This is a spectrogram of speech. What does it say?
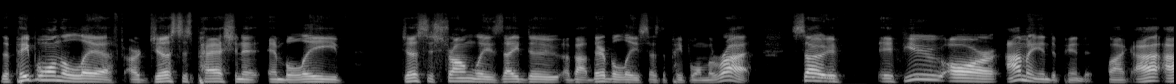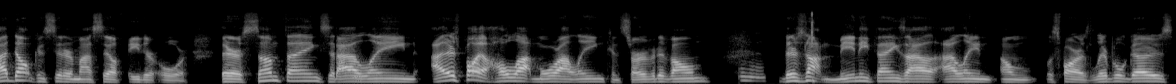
the people on the left are just as passionate and believe just as strongly as they do about their beliefs as the people on the right. So if if you are i'm an independent like i i don't consider myself either or there are some things that i lean I, there's probably a whole lot more i lean conservative on Mhm. there's not many things i i lean on as far as liberal goes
